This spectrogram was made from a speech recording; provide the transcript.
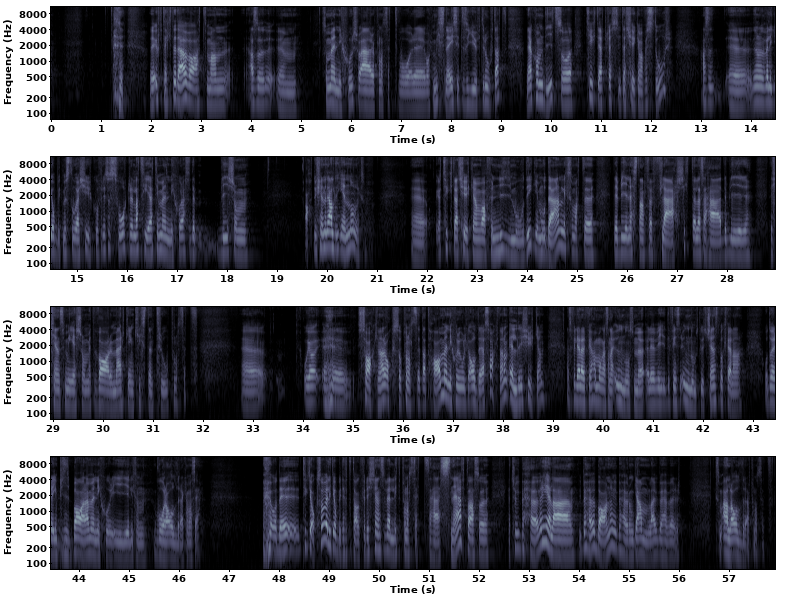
Det jag upptäckte där var att man, alltså, um, som människor så är på något sätt vår, eh, vårt missnöje sitter så djupt rotat. När jag kom dit så tyckte jag plötsligt att kyrkan var för stor. Alltså, eh, det är väldigt jobbigt med stora kyrkor för det är så svårt att relatera till människor. Alltså, det blir som, ja, du känner aldrig igen någon. Liksom. Eh, jag tyckte att kyrkan var för nymodig, modern, liksom att eh, det blir nästan för flashigt eller så här. Det blir det känns mer som ett varumärke än kristen tro på något sätt. Och jag saknar också på något sätt att ha människor i olika åldrar. Jag saknar de äldre i kyrkan. Alltså Philadelphia har många sådana ungdomsmö eller det finns en ungdomsgudstjänst på kvällarna. Och då är det i princip bara människor i liksom våra åldrar kan man säga. Och det tyckte jag också var väldigt jobbigt efter ett tag, för det känns väldigt på något sätt så här snävt. Alltså, jag tror vi behöver hela, vi behöver barnen, vi behöver de gamla, vi behöver liksom alla åldrar på något sätt.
